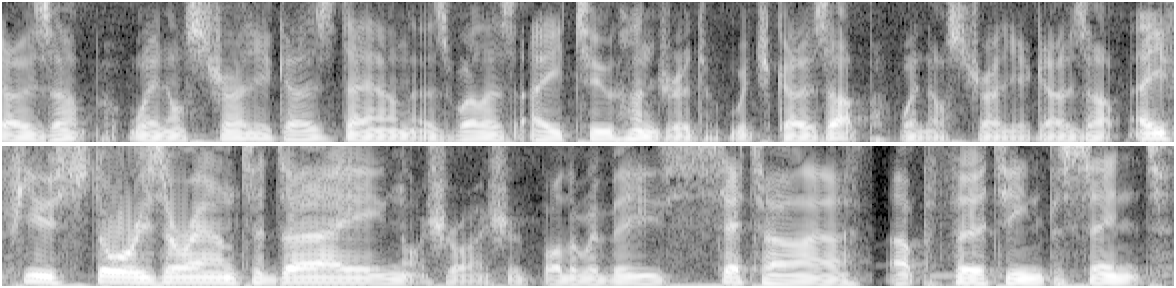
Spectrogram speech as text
goes up when Australia goes down, as well as A200, which goes up when Australia goes up. A few stories around today. Not sure I should bother with these. Cettire up 13%.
